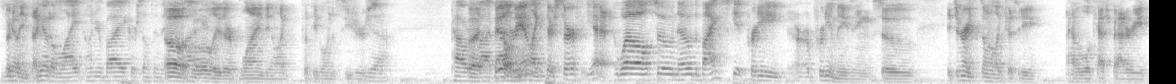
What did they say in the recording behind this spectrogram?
Especially have, in Texas. Do you have a light on your bike or something that Oh, totally. They're blind and like put people into seizures. Yeah. Powered But still, batteries. man, like they're surf. Yeah. Well, so no, the bikes get pretty are pretty amazing. So it generates its own electricity. I have a little cash battery,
